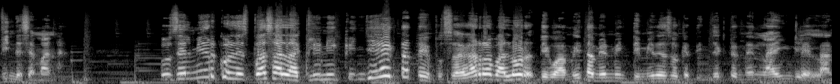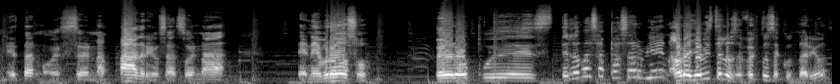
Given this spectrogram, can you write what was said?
fin de semana. Pues el miércoles pasa a la clínica, inyéctate, pues agarra valor. Digo, a mí también me intimida eso que te inyecten en la ingle, la neta no es, suena padre, o sea, suena tenebroso. Pero pues te la vas a pasar bien. Ahora, ¿ya viste los efectos secundarios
